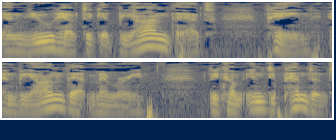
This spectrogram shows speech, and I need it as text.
and you have to get beyond that pain and beyond that memory, become independent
